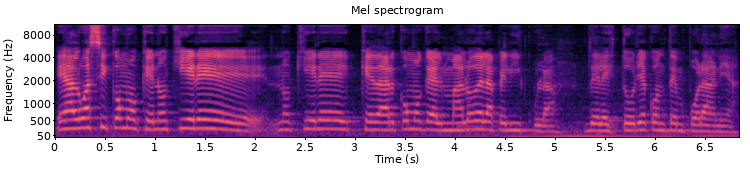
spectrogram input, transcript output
Es algo así como que no quiere, no quiere quedar como que el malo de la película, de la historia contemporánea.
